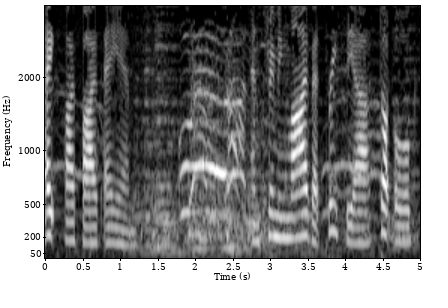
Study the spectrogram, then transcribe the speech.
855am. And streaming live at 3cr.org.au.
